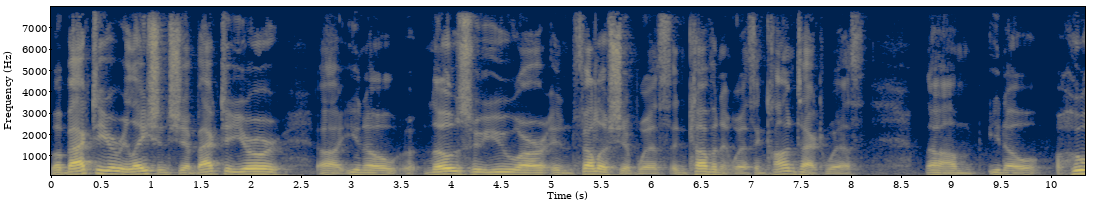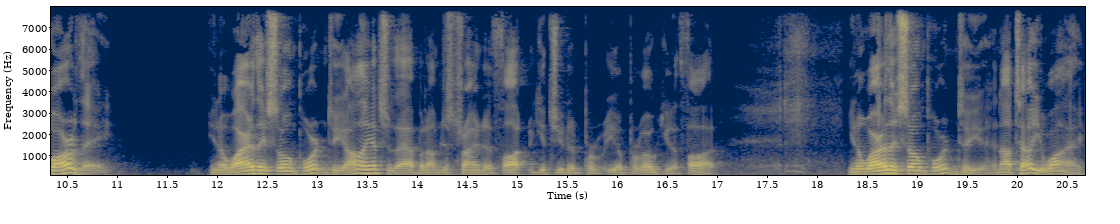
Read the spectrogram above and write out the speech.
But back to your relationship, back to your, uh, you know, those who you are in fellowship with, in covenant with, in contact with, um, you know, who are they? You know, why are they so important to you? I'll answer that, but I'm just trying to thought get you to you know provoke you to thought. You know, why are they so important to you? And I'll tell you why.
